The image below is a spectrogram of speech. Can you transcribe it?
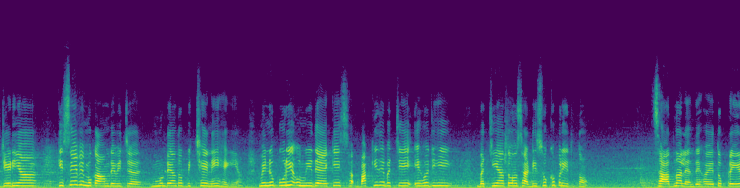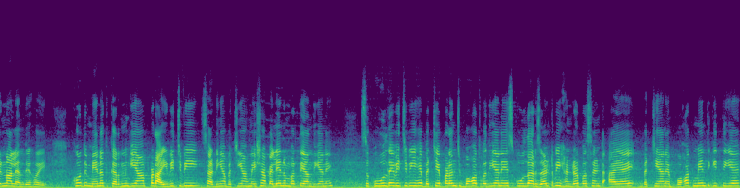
ਜਿਹੜੀਆਂ ਕਿਸੇ ਵੀ ਮੁਕਾਮ ਦੇ ਵਿੱਚ ਮੁੰਡਿਆਂ ਤੋਂ ਪਿੱਛੇ ਨਹੀਂ ਹੈਗੀਆਂ। ਮੈਨੂੰ ਪੂਰੀ ਉਮੀਦ ਹੈ ਕਿ ਸ- ਬਾਕੀ ਦੇ ਬੱਚੇ ਇਹੋ ਜਿਹੀ ਬੱਚੀਆਂ ਤੋਂ, ਸਾਡੀ ਸੁਖਪ੍ਰੀਤ ਤੋਂ ਸਾਧਨਾ ਲੈਂਦੇ ਹੋਏ ਤੋਂ ਪ੍ਰੇਰਣਾ ਲੈਂਦੇ ਹੋਏ ਖੁਦ ਮਿਹਨਤ ਕਰਨਗੀਆਂ। ਪੜ੍ਹਾਈ ਵਿੱਚ ਵੀ ਸਾਡੀਆਂ ਬੱਚੀਆਂ ਹਮੇਸ਼ਾ ਪਹਿਲੇ ਨੰਬਰ ਤੇ ਆਉਂਦੀਆਂ ਨੇ। ਸਕੂਲ ਦੇ ਵਿੱਚ ਵੀ ਇਹ ਬੱਚੇ ਪੜ੍ਹਨ 'ਚ ਬਹੁਤ ਵਧੀਆ ਨੇ। ਸਕੂਲ ਦਾ ਰਿਜ਼ਲਟ ਵੀ 100% ਆਇਆ ਹੈ। ਬੱਚਿਆਂ ਨੇ ਬਹੁਤ ਮਿਹਨਤ ਕੀਤੀ ਹੈ।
